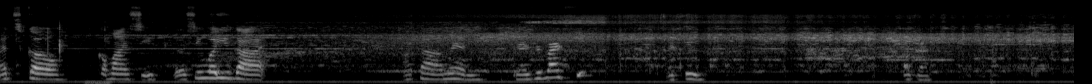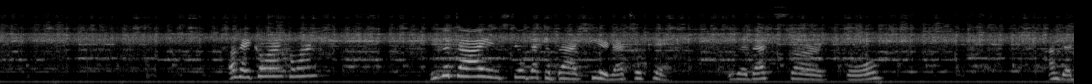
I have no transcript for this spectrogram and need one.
Let's go. Come on, see. Let's see what you got. Okay, I'm ready. There's your seat. Let's see. Okay. Okay, come on, come on. You could die and still get the badge here. That's okay. Because that's our goal. I'm good.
